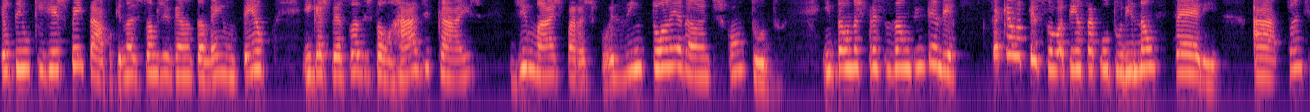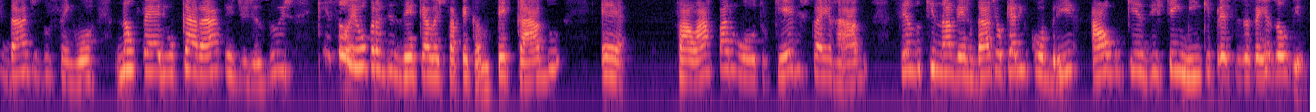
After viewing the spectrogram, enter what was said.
eu tenho que respeitar, porque nós estamos vivendo também um tempo em que as pessoas estão radicais demais para as coisas, intolerantes com tudo. Então nós precisamos entender. Se aquela pessoa tem essa cultura e não fere a santidade do Senhor, não fere o caráter de Jesus, quem sou eu para dizer que ela está pecando? Pecado é falar para o outro que ele está errado, sendo que, na verdade, eu quero encobrir algo que existe em mim que precisa ser resolvido.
